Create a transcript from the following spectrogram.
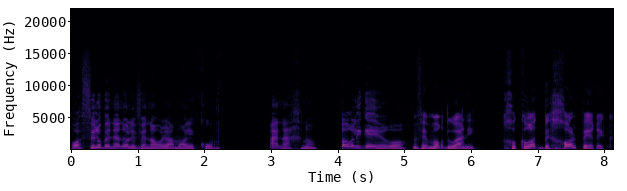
או אפילו בינינו לבין העולם או היקום. אנחנו, אורלי גיירו ומור דואני, חוקרות בכל פרק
